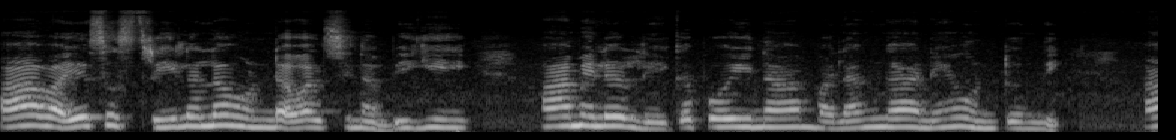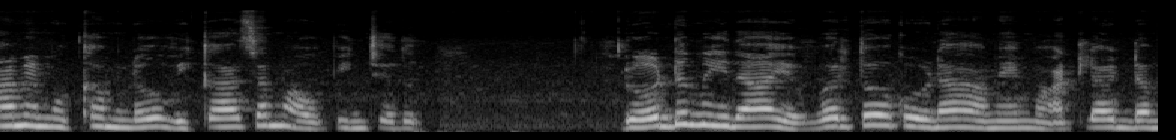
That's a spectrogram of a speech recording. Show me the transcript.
ఆ వయసు స్త్రీలలో ఉండవలసిన బిగి ఆమెలో లేకపోయినా బలంగానే ఉంటుంది. ఆమె ముఖంలో వికాసం అవుపించదు. రోడ్డు మీద ఎవ్వరితో కూడా ఆమె మాట్లాడడం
